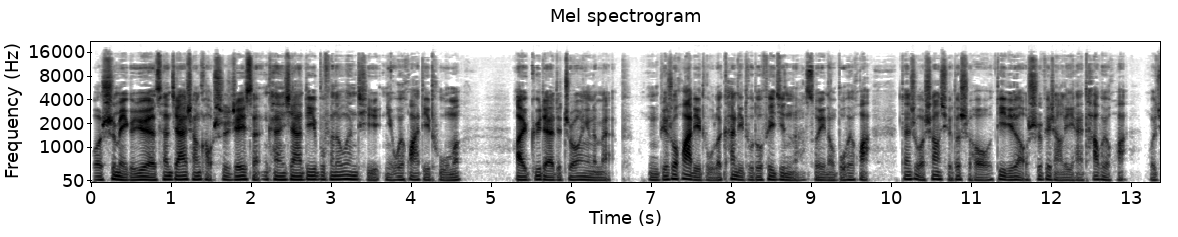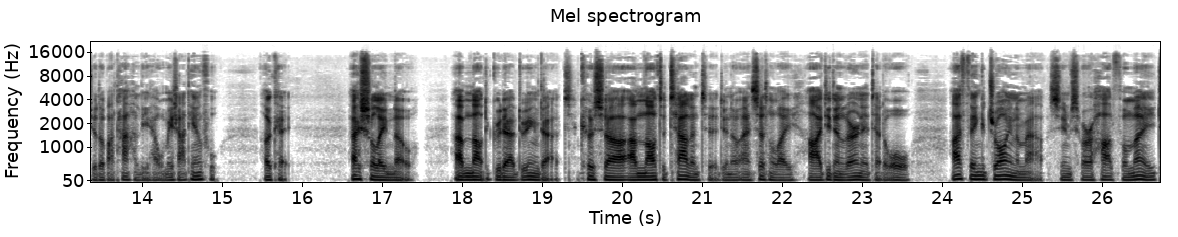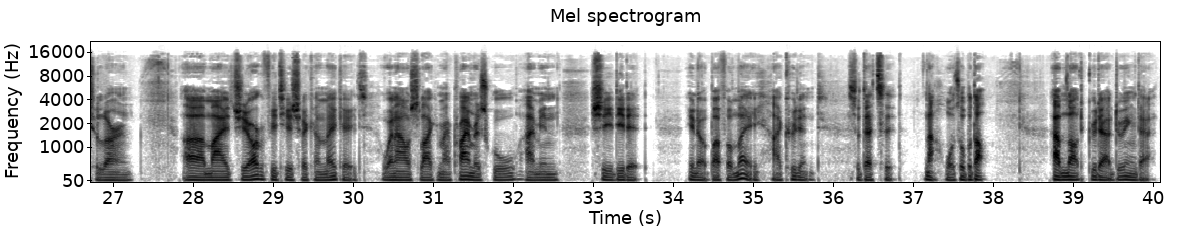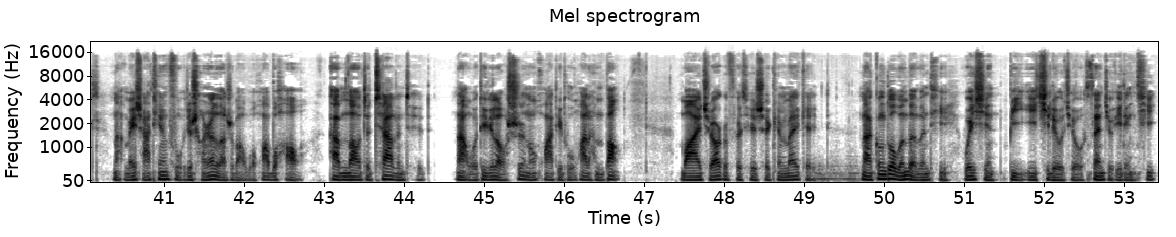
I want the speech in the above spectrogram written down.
我是每个月参加一场考试，Jason。看一下第一部分的问题，你会画地图吗？I good at drawing the map。你别说画地图了，看地图都费劲呢，所以呢不会画。但是我上学的时候，地理老师非常厉害，他会画。我觉得吧，他很厉害，我没啥天赋。OK，actually no，I'm not good at doing that，cause I'm not talented，you know，and certainly I didn't learn it at all。I think drawing the map seems very hard for me to learn。 uh, my geography teacher can make it. When I was like in my primary school, I mean, she did it, you know, but for me, I couldn't. So that's it. 那我做不到。I'm not good at doing that. 那没啥天赋，就承认了是吧？我画不好。I'm not talented. 那我地理老师能画地图画的很棒。My geography teacher can make it. 那更多文本问题，微信 b 一七六九三九一零七。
